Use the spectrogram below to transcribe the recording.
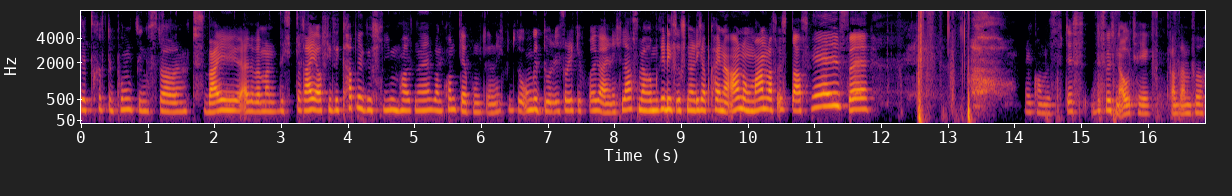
der dritte Punkt, Dingstar? Zwei, also wenn man sich drei auf diese Kappe geschrieben hat, ne? Wann kommt der Punkt denn? Ich bin so ungeduldig, soll ich die Folge eigentlich lassen? Warum rede ich so schnell? Ich habe keine Ahnung, Mann, was ist das? Hilfe! Nee, komm, das, das, das wird ein Outtake. Ganz einfach.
